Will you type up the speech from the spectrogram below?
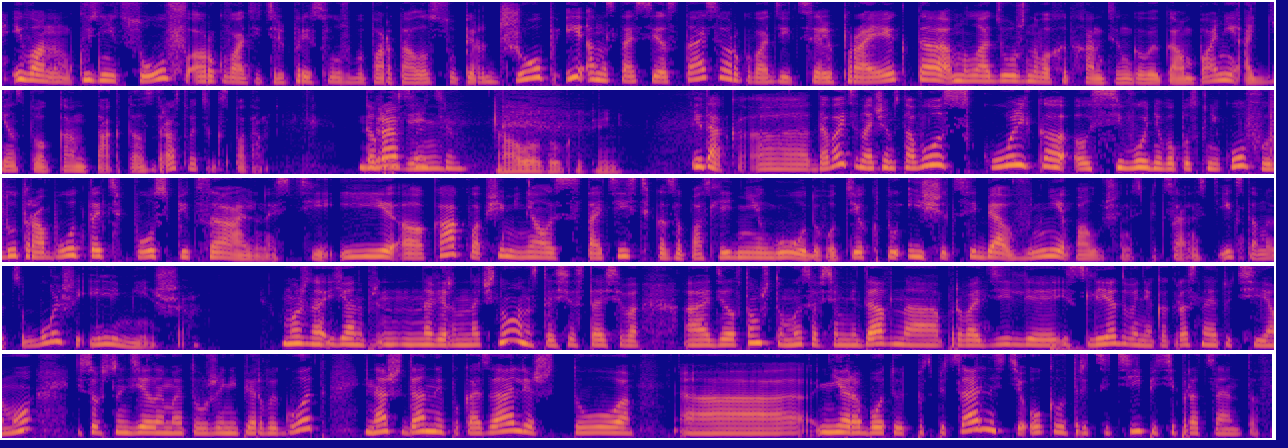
Иван Кузнецов, руководитель пресс-службы портала Superjob и Анастасия Стасева, руководитель проекта молодежного хедхантинговой компании агентства Контакта. Здравствуйте, господа. Добрый Здравствуйте. День. Алло, добрый день. Итак, э, давайте начнем с того, сколько э, сегодня выпускников идут работать по специальности и э, как вообще менялась статистика за последние годы. Вот тех, кто ищет себя вне полученной специальности, их становится больше или меньше? Можно я, наверное, начну, Анастасия Стасева. А, дело в том, что мы совсем недавно проводили исследования как раз на эту тему, и, собственно, делаем это уже не первый год, и наши данные показали, что а, не работают по специальности около 35%.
